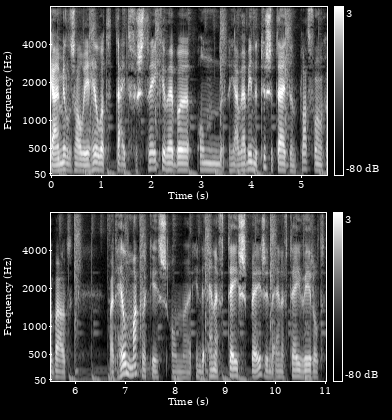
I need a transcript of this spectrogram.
Ja, inmiddels alweer heel wat tijd verstreken. We hebben, on, ja, we hebben in de tussentijd een platform gebouwd waar het heel makkelijk is om uh, in de NFT-space, in de NFT-wereld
